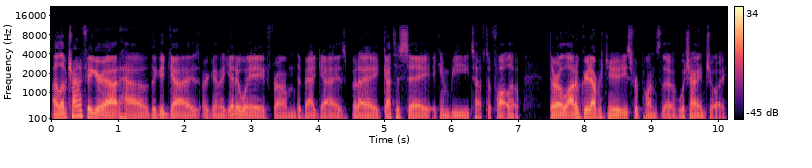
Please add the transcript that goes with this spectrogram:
I love trying to figure out how the good guys are going to get away from the bad guys, but I got to say it can be tough to follow. There are a lot of great opportunities for puns, though, which I enjoy.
